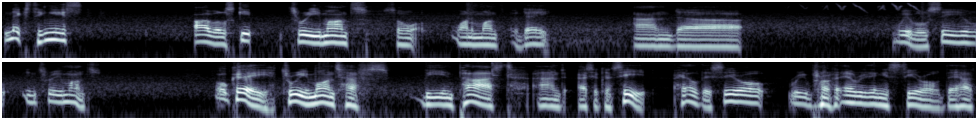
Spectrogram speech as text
next thing is I will skip three months so one month a day and uh, we will see you in three months. Okay, three months has been passed and as you can see, health is zero, everything is zero. They have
